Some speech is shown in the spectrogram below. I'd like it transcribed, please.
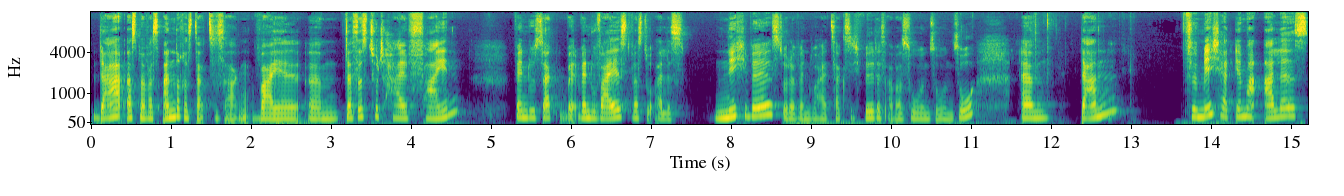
da erstmal was anderes dazu sagen, weil ähm, das ist total fein, wenn du sagst, wenn du weißt, was du alles nicht willst oder wenn du halt sagst, ich will das aber so und so und so, ähm, dann für mich hat immer alles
